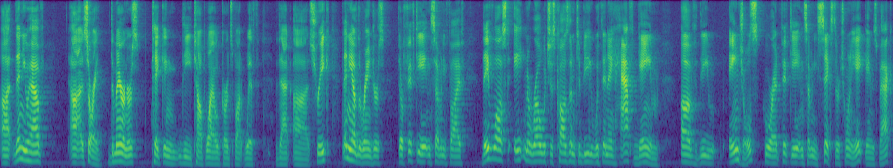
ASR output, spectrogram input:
Uh, then you have, uh, sorry, the Mariners taking the top wild card spot with that uh, streak. Then you have the Rangers. They're 58 and 75. They've lost eight in a row, which has caused them to be within a half game of the Angels, who are at 58 and 76. They're 28 games back.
